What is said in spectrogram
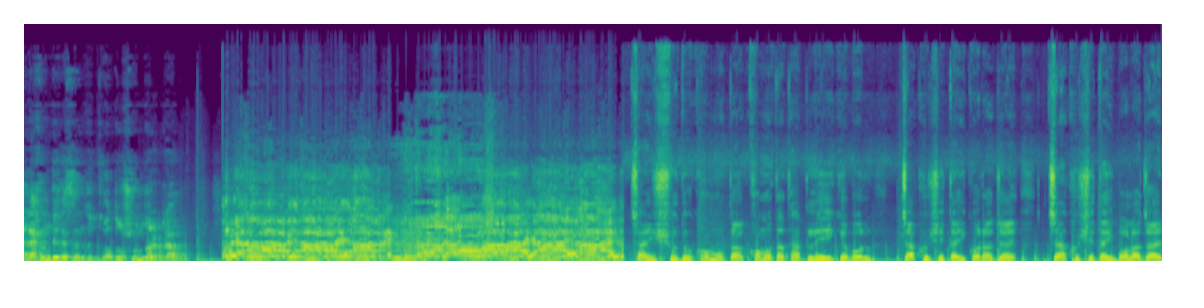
আর এখন দেখেছেন যে কত সুন্দর একটা চাই শুধু ক্ষমতা ক্ষমতা থাকলেই কেবল যা খুশি তাই করা যায় যা খুশি তাই বলা যায়।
